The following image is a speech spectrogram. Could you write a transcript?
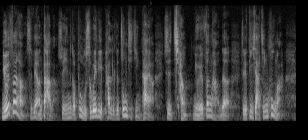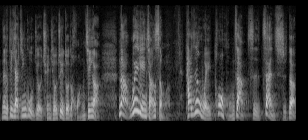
纽约分行是非常大的。所以那个布鲁斯威利拍了一个终极警态啊，是抢纽约分行的这个地下金库嘛？那个地下金库就有全球最多的黄金啊。那威廉讲什么？他认为通货膨胀是暂时的，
